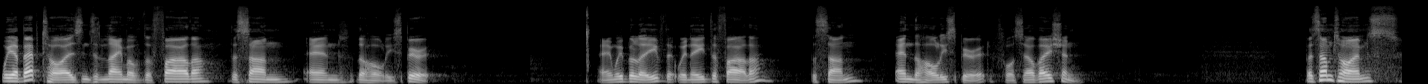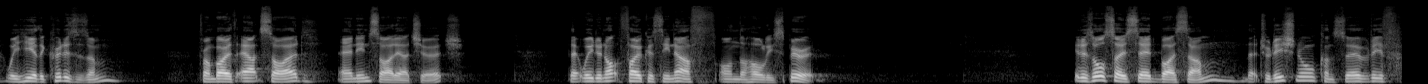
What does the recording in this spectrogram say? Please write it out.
We are baptized into the name of the Father, the Son, and the Holy Spirit. And we believe that we need the Father, the Son, and the Holy Spirit for salvation. But sometimes we hear the criticism from both outside and inside our church that we do not focus enough on the Holy Spirit. It is also said by some that traditional conservative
